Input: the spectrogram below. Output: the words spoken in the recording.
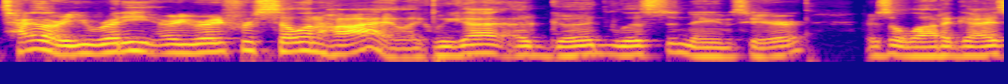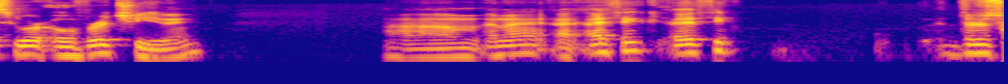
Tyler, are you ready? Are you ready for selling high? Like we got a good list of names here. There's a lot of guys who are overachieving. Um, and I, I think I think there's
